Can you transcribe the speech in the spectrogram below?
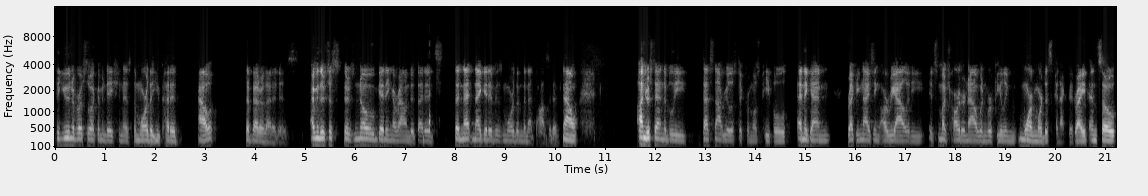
the universal recommendation is the more that you cut it out the better that it is i mean there's just there's no getting around it that it's the net negative is more than the net positive now understandably that's not realistic for most people and again recognizing our reality, it's much harder now when we're feeling more and more disconnected, right? And so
